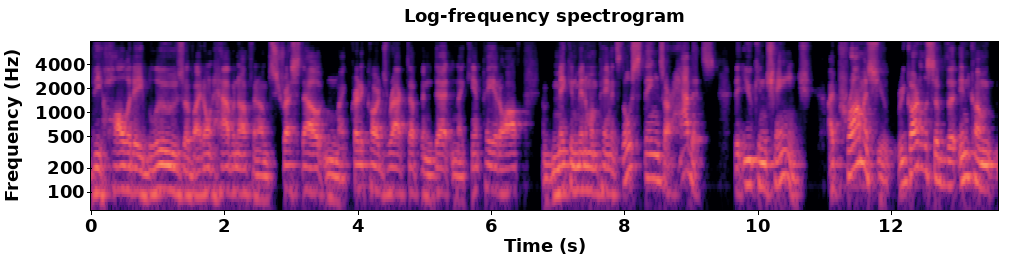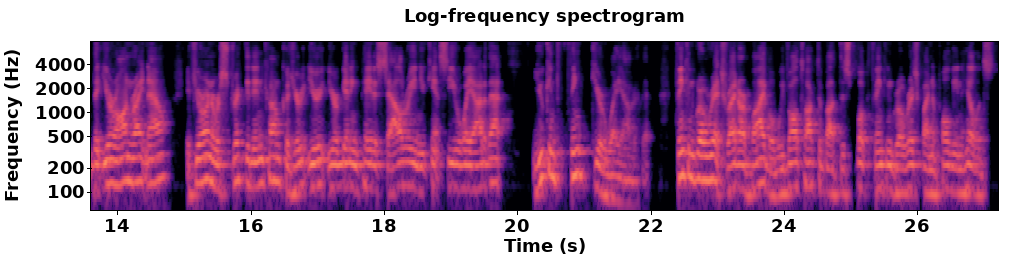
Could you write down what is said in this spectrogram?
the holiday blues of i don't have enough and i'm stressed out and my credit card's racked up in debt and i can't pay it off i'm making minimum payments those things are habits that you can change i promise you regardless of the income that you're on right now if you're on a restricted income because you're you're you're getting paid a salary and you can't see your way out of that, you can think your way out of it. Think and Grow Rich, right? Our Bible. We've all talked about this book, Think and Grow Rich by Napoleon Hill. It's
